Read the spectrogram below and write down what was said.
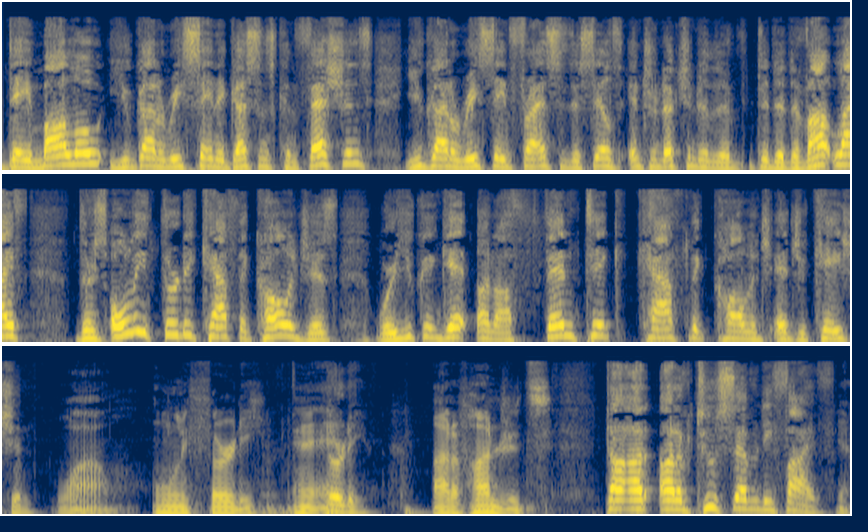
de Malo. You've got to read St. Augustine's Confessions. You've got to read St. Francis de Sales' Introduction to the, to the Devout Life. There's only 30 Catholic colleges where you can get an authentic Catholic college education. Wow. Only thirty. 30 out of hundreds. out, out of 275. Yeah.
